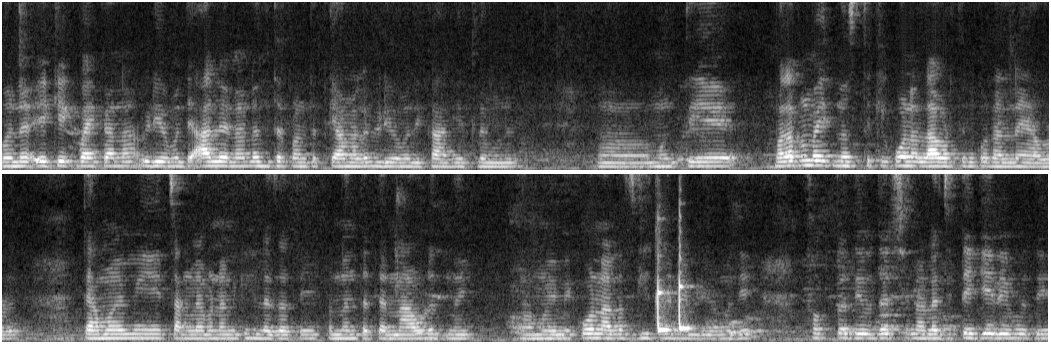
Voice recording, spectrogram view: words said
पण एक एक बायकांना व्हिडिओमध्ये आल्या ना नंतर म्हणतात की आम्हाला व्हिडिओमध्ये का घेतलं म्हणून. मग ते मला पण माहीत नसतं की कोणाला आवडतं आणि कोणाला नाही आवडत. त्यामुळे मी चांगल्या मनाने घ्यायला जाते पण नंतर त्यांना आवडत नाही. त्यामुळे मी कोणालाच घेतलं नाही व्हिडिओमध्ये. फक्त देवदर्शनाला जिथे गेले होते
